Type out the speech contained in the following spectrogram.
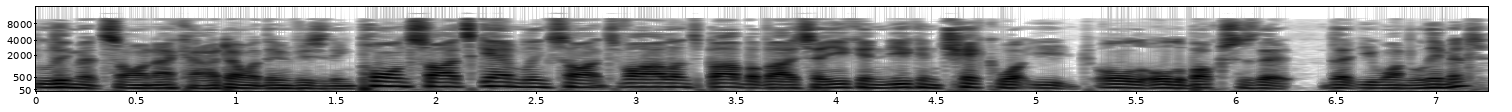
limits on okay, I don't want them visiting porn sites, gambling sites, violence, blah blah blah. So you can you can check what you all all the boxes that that you want to limit.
